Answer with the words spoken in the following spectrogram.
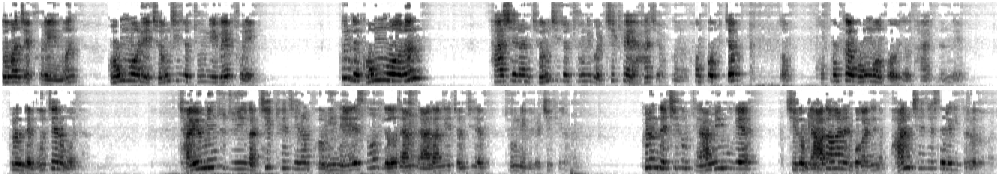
두 번째 프레임은 공무원의 정치적 중립의 프레임입니다. 그런데 공무원은 사실은 정치적 중립을 지켜야 하죠. 그건 헌법적 또 국가공무원법에도 다 있는 내용. 그런데 문제는 뭐냐? 자유민주주의가 지켜지는 범위 내에서 여당, 야당의 정치적 중립을 지키라는 거예요. 그런데 지금 대한민국에 지금 야당 안에는 뭐가 되냐 반체제 세력이 들어가가지고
